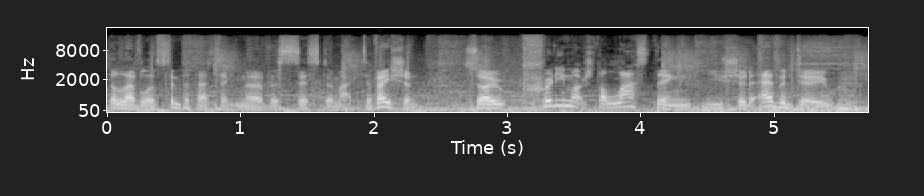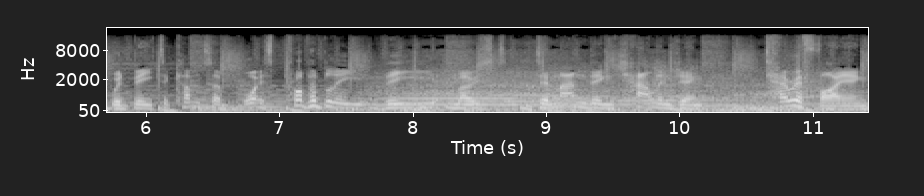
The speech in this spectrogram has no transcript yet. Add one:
the level of sympathetic nervous system activation. So, pretty much the last thing you should ever do would be to come to what is probably the most demanding, challenging, terrifying,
